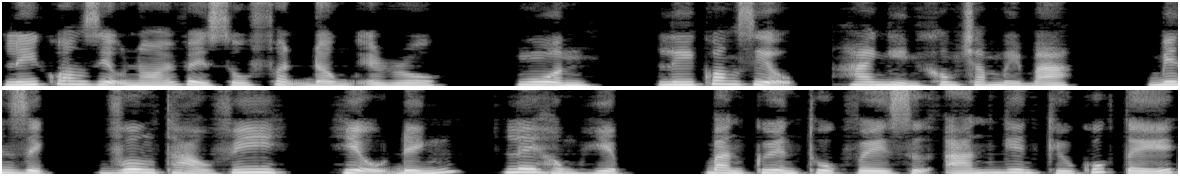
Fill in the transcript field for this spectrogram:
Lý Quang Diệu nói về số phận đồng euro. Nguồn Lý Quang Diệu, 2013. Biên dịch Vương Thảo Vi, Hiệu Đính, Lê Hồng Hiệp. Bản quyền thuộc về dự án nghiên cứu quốc tế.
